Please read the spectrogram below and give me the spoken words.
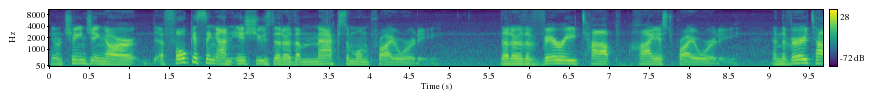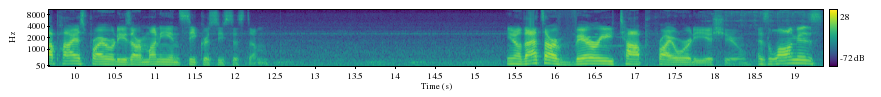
you know, changing our, uh, focusing on issues that are the maximum priority, that are the very top, highest priority. And the very top highest priority is our money and secrecy system. You know, that's our very top priority issue. As long as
